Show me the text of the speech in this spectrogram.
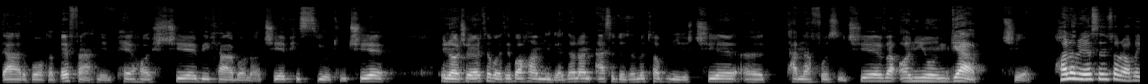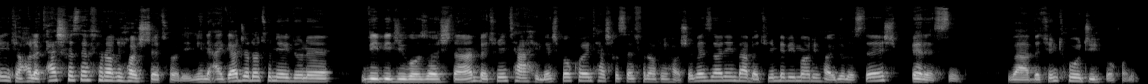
در واقع بفهمیم pH چیه بیکربنات چیه PCO2 چیه. اینا چه ارتباطی با هم دیگه دارن اسیدوز متابولیک چیه تنفسی چیه و آنیون گپ چیه. حالا می‌رسیم سراغ این که حالا تشخیص افتراقی هاش چطوری؟ یعنی اگر جلوتون یک دونه جی گذاشتن بتونین تحلیلش بکنین تشخیص افتراقی هاشو بذارین و بتونین به بیماری های درستش برسین و بتونین توجیه بکنین.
